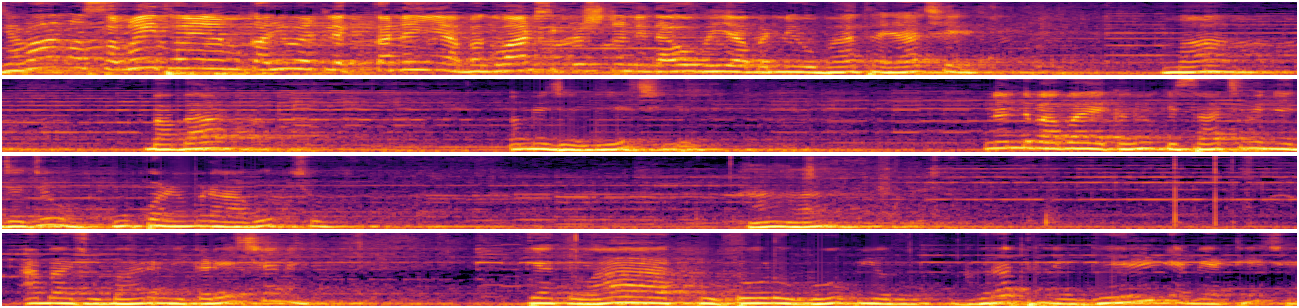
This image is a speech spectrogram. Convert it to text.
જવાનો સમય થયો એમ કહ્યું એટલે કનૈયા ભગવાન શ્રી કૃષ્ણ ને દાઉ ભૈયા બંને ઊભા થયા છે. માં, બાબા અમે જઈએ છીએ. નંદ બાબાએ કહ્યું કે સાચવીને જજો, હું પણ હમણાં આવું જ છું. હા હા. આ બાજુ બહાર નીકળે છે ને, ત્યાં તો આખું ટોળું ગોપીઓનું ગ્રથને ઘેરીને બેઠી છે.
